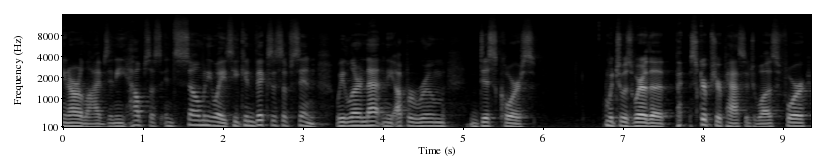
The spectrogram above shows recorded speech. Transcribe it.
in our lives, and He helps us in so many ways. He convicts us of sin. We learned that in the upper room discourse, which was where the scripture passage was for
